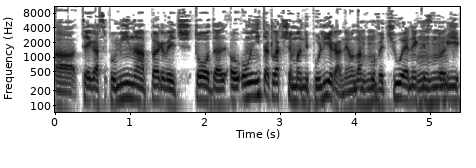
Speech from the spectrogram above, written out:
Uh, tega spomina prvič to, da on in tako lahko še manipulira, ne? on lahko uh mhm. -huh. večuje neke uh mhm. -huh. stvari,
